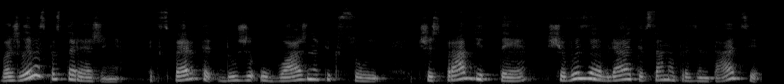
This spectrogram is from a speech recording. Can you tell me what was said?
Важливе спостереження. Експерти дуже уважно фіксують, чи справді те, що ви заявляєте в самопрезентації,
